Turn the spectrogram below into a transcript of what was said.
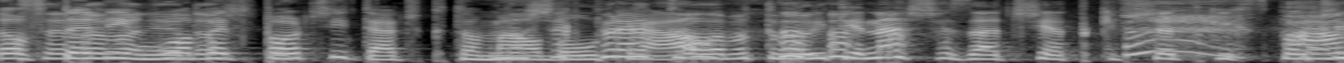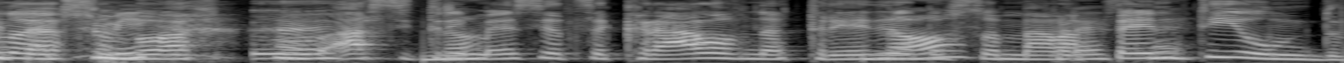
to vtedy vôbec nedostup. počítač, kto mal, no, bol preto, král. lebo to boli tie naše začiatky všetkých s počítačmi. Áno, ja som bola uh, asi 3 no. mesiace kráľovna triedy, no, lebo som mala presne. Pentium 2,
